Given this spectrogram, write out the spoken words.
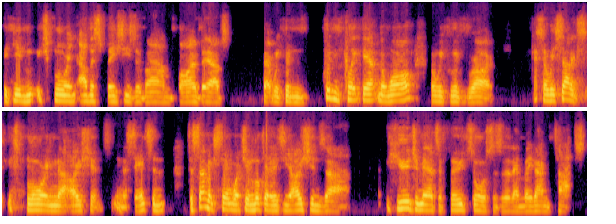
begin exploring other species of um, bivalves that we couldn't couldn't collect out in the wild, but we could grow. So we started exploring the oceans in a sense, and to some extent, what you look at is the oceans are huge amounts of food sources that have been untouched.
